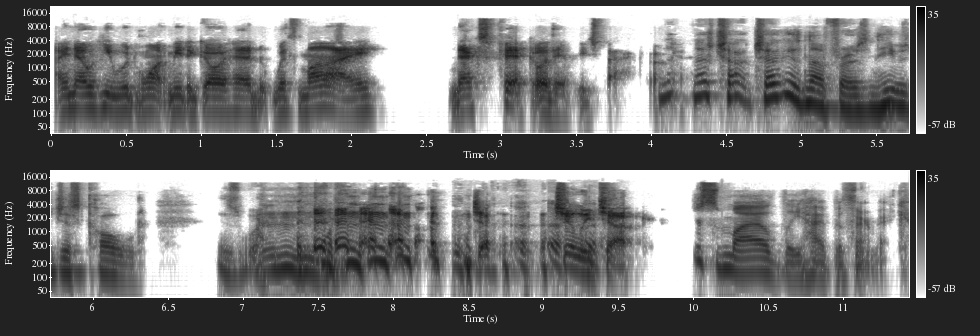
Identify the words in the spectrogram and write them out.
I know he would want me to go ahead with my next pick. Oh, there he's back. No, Okay. no, Chuck, Chuck is not frozen. He was just cold. Is what. Chuck- Chili Chuck. Just mildly hypothermic.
